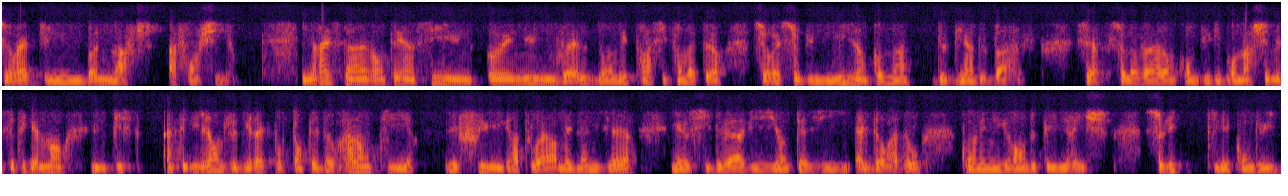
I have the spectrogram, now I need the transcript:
serait une bonne marche à franchir. Il reste à inventer ainsi une ONU nouvelle dont les principes fondateurs seraient ceux d'une mise en commun de biens de base. Certes, cela va à l'encontre du libre marché, mais c'est également une piste intelligente, je dirais, pour tenter de ralentir les flux migratoires, mais de la misère, mais aussi de la vision quasi Eldorado qu'ont les migrants de pays riches. Celui qui les conduit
